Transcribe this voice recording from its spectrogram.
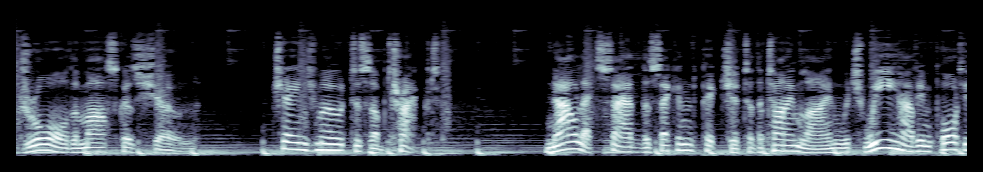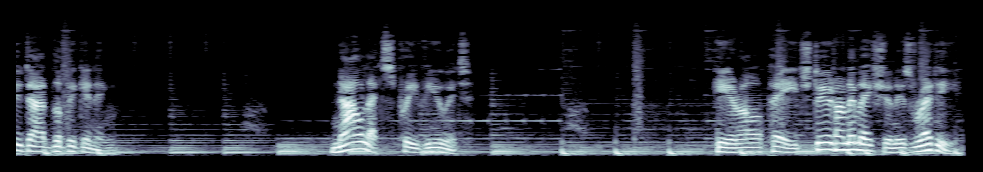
Draw the mask as shown. Change mode to subtract. Now let's add the second picture to the timeline which we have imported at the beginning. Now let's preview it. Here our page tear animation is ready.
